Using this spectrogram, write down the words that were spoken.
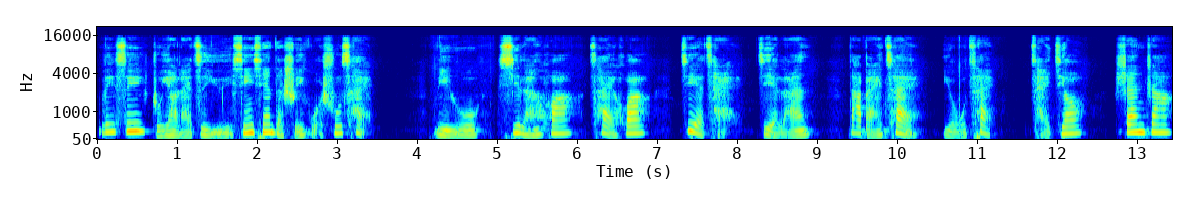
维 C 主要来自于新鲜的水果蔬菜，例如西兰花。菜花、芥菜、芥蓝、大白菜、油菜、彩椒、山楂、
